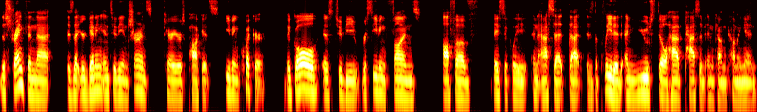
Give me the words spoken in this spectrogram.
the strength in that is that you're getting into the insurance carrier's pockets even quicker. The goal is to be receiving funds off of basically an asset that is depleted and you still have passive income coming in,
